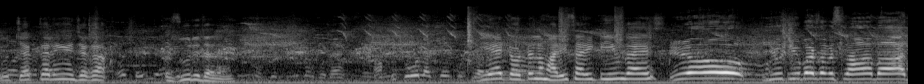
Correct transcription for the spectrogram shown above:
वो चेक करेंगे जगह हजूर इधर है। ये है टोटल हमारी सारी team guys yo youtubers of Islamabad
